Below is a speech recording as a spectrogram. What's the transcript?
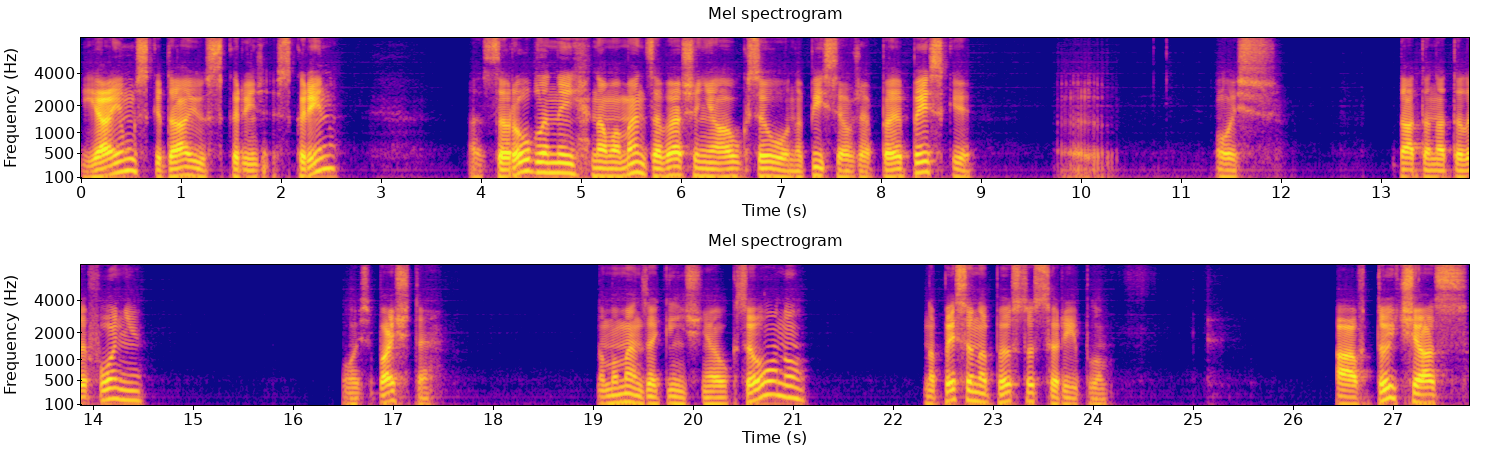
Я йому скидаю скрін, скрін, зароблений на момент завершення аукціону. Після вже переписки. е, Ось дата на телефоні. Ось, бачите. На момент закінчення аукціону написано просто сріблом. А в той час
